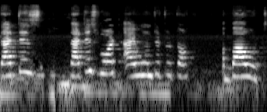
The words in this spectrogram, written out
that is that is what i wanted to talk about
